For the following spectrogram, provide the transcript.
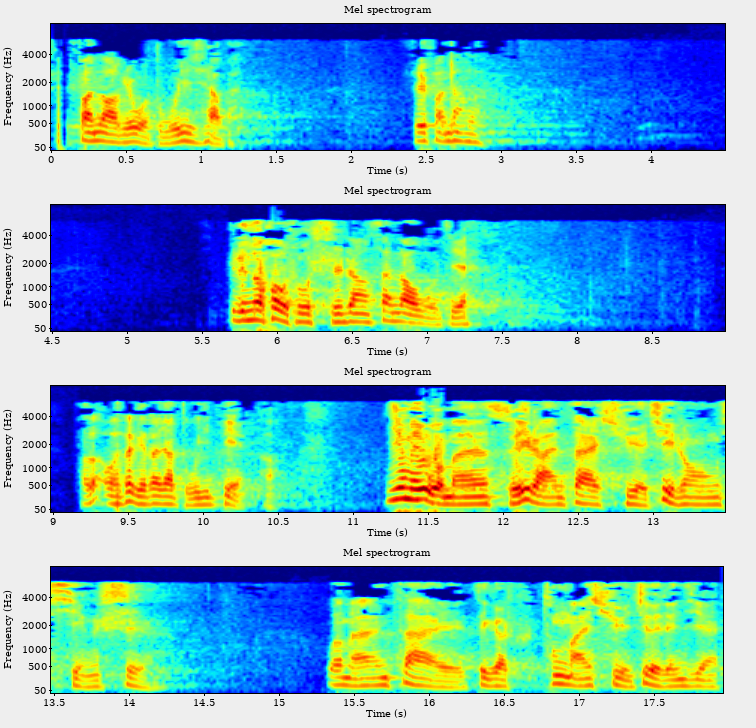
谁翻到给我读一下吧？谁翻到了？格林多后书十章三到五节。好的，我再给大家读一遍啊。因为我们虽然在血气中行事，我们在这个充满血气的人间，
